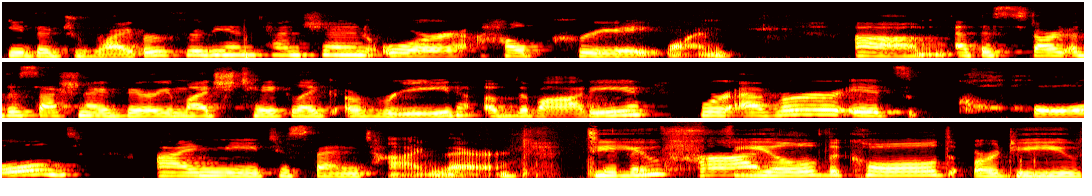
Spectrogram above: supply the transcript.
be the driver for the intention or help create one. Um, at the start of the session, I very much take like a read of the body. Wherever it's cold, I need to spend time there. Do If you it's hot- feel the cold or do you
